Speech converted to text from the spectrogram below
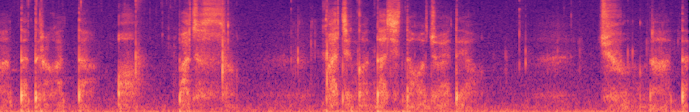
나왔다 들어갔다. 어 빠졌어. 빠진 건 다시 넣어줘야 돼요. 쭉 나왔다.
